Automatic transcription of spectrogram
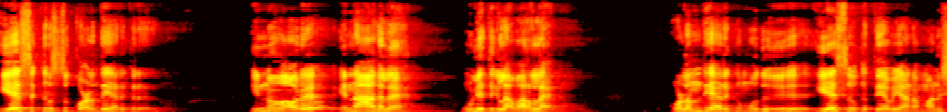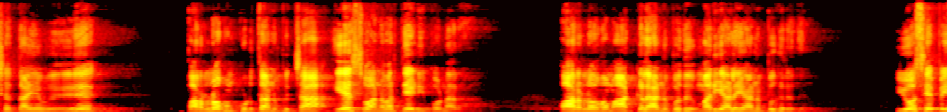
இயேசு கிறிஸ்து குழந்தையா இருக்கிறார். இன்னும் அவர் என்ன ஆகலை? ஊழியத்துக்கெல்லாம் வரல. குழந்தையா இருக்கும்போது இயேசுக்கு தேவையான மனுஷ தயவு பரலோகம் கொடுத்து அனுப்பிச்சா இயேசுவானவர் தேடி போனார்? பரலோகம் ஆட்களை அனுப்புது மரியாதை அனுப்புகிறது யோசேப்பை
